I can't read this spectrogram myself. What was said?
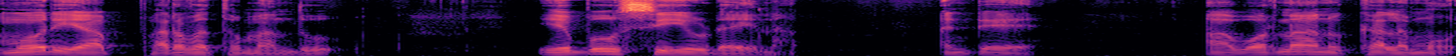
మోరియా పర్వతమందు ఎబూసీయుడైన అంటే ఆ వర్ణాను కలము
